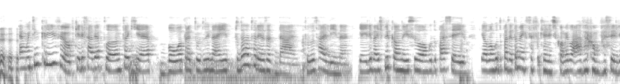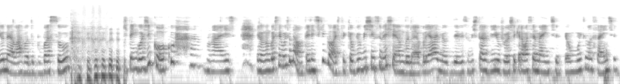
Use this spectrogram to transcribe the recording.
é muito incrível, porque ele sabe a planta que é boa para tudo, né? E tudo a natureza dá, tudo tá ali, né? E aí ele vai explicando isso ao longo do passeio. E ao longo do passeio também, que, você, que a gente come larva, como você viu, né? Larva do bubaçu, que tem gosto de coco, mas eu não gostei muito, não. Tem gente que gosta, que eu vi o bichinho se mexendo, né? Eu falei, ai meu Deus, o bicho tá vivo. Eu achei que era uma semente. Eu, muito inocente,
